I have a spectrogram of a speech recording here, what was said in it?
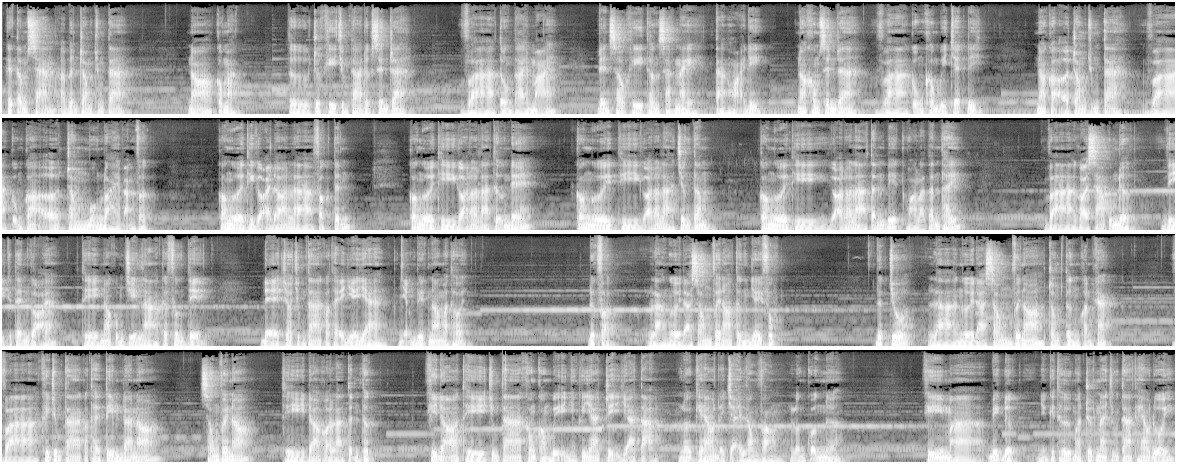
cái tâm sáng ở bên trong chúng ta. Nó có mặt từ trước khi chúng ta được sinh ra và tồn tại mãi đến sau khi thân xác này tàn hoại đi. Nó không sinh ra và cũng không bị chết đi. Nó có ở trong chúng ta và cũng có ở trong muôn loài vạn vật. Có người thì gọi đó là phật tính, có người thì gọi đó là thượng đế, có người thì gọi đó là chân tâm, có người thì gọi đó là tánh biết hoặc là tánh thấy. Và gọi sao cũng được, vì cái tên gọi thì nó cũng chỉ là cái phương tiện để cho chúng ta có thể dễ dàng nhận biết nó mà thôi. Đức phật là người đã sống với nó từng giây phút đức chúa là người đã sống với nó trong từng khoảnh khắc. Và khi chúng ta có thể tìm ra nó, sống với nó, thì đó gọi là tỉnh thức. Khi đó thì chúng ta không còn bị những cái giá trị giả tạm, lôi kéo để chạy lòng vòng, luẩn quẩn nữa. Khi mà biết được những cái thứ mà trước nay chúng ta theo đuổi,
